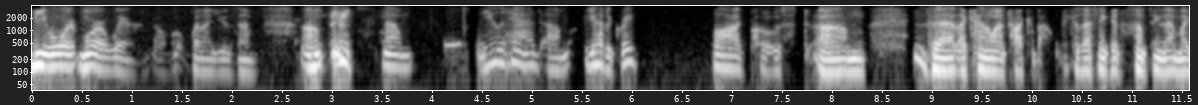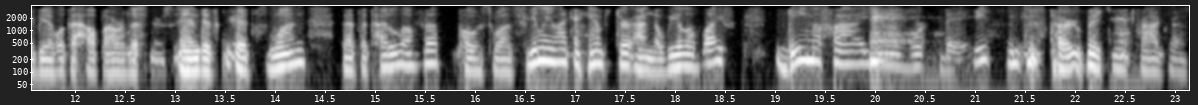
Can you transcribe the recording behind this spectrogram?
be more, more aware of when I use them. Um, now, you had um, you had a great blog post um, that I kind of want to talk about because I think it's something that might be able to help our listeners. And it's it's one that the title of the post was "Feeling Like a Hamster on the Wheel of Life: Gamify Your Workday to Start Making Progress."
